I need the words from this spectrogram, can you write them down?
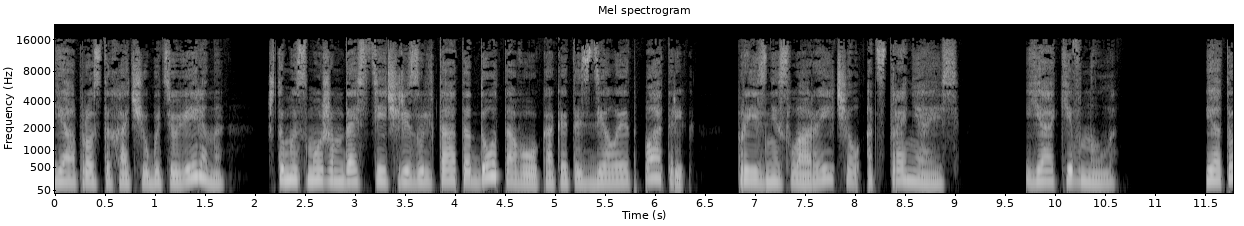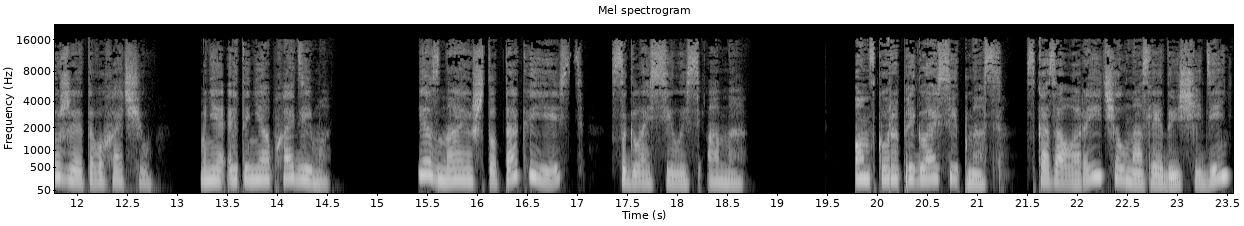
Я просто хочу быть уверена, что мы сможем достичь результата до того, как это сделает Патрик, произнесла Рэйчел, отстраняясь. Я кивнула. Я тоже этого хочу. Мне это необходимо. Я знаю, что так и есть, согласилась она. Он скоро пригласит нас, сказала Рэйчел на следующий день,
